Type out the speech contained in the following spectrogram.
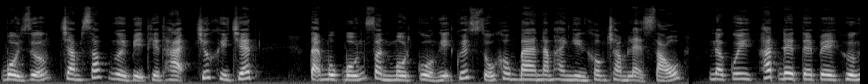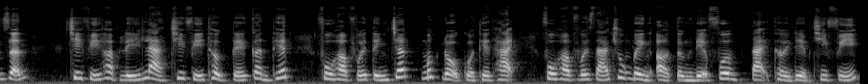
bồi dưỡng, chăm sóc người bị thiệt hại trước khi chết. Tại mục 4 phần 1 của Nghị quyết số 03 năm 2006, NQ-HDTP hướng dẫn chi phí hợp lý là chi phí thực tế cần thiết, phù hợp với tính chất, mức độ của thiệt hại, phù hợp với giá trung bình ở từng địa phương tại thời điểm chi phí.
